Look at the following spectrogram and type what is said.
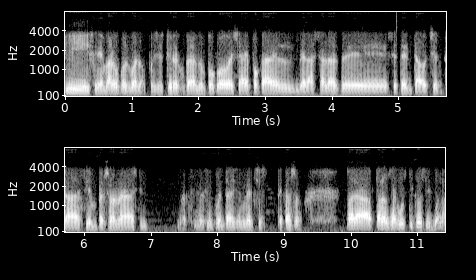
Y sin embargo, pues bueno, pues estoy recuperando un poco esa época del- de las salas de 70, 80, 100 personas, cin- no, 150 en Elche en este caso, para, para los acústicos y mola,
